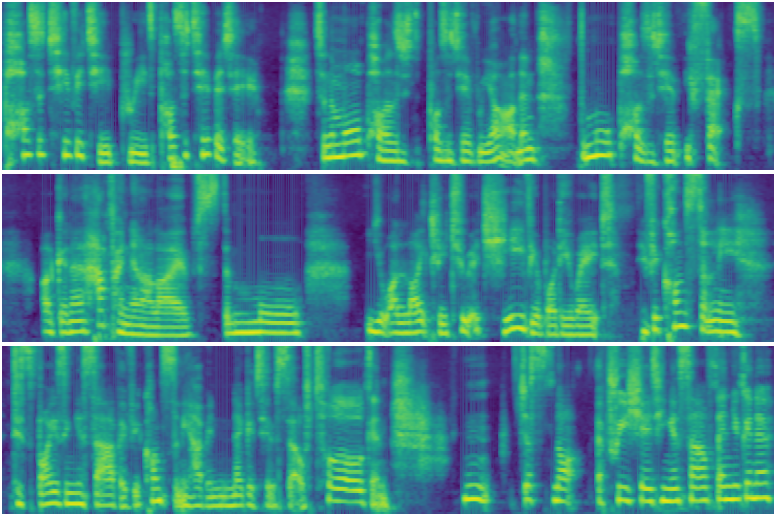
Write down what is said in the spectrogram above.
Positivity breeds positivity. So, the more pos- positive we are, then the more positive effects are going to happen in our lives, the more you are likely to achieve your body weight. If you're constantly despising yourself, if you're constantly having negative self talk and just not appreciating yourself, then you're going to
